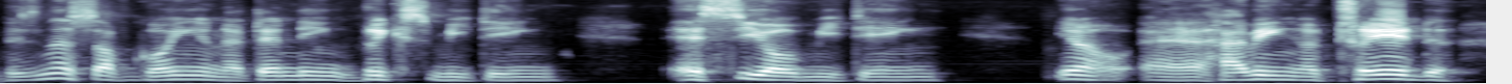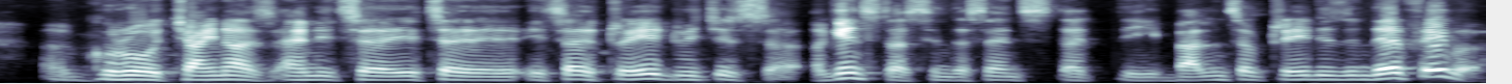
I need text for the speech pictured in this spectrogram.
business of going and attending BRICS meeting, SCO meeting, you know, uh, having a trade uh, grow China's, and it's a it's a it's a trade which is uh, against us in the sense that the balance of trade is in their favor,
